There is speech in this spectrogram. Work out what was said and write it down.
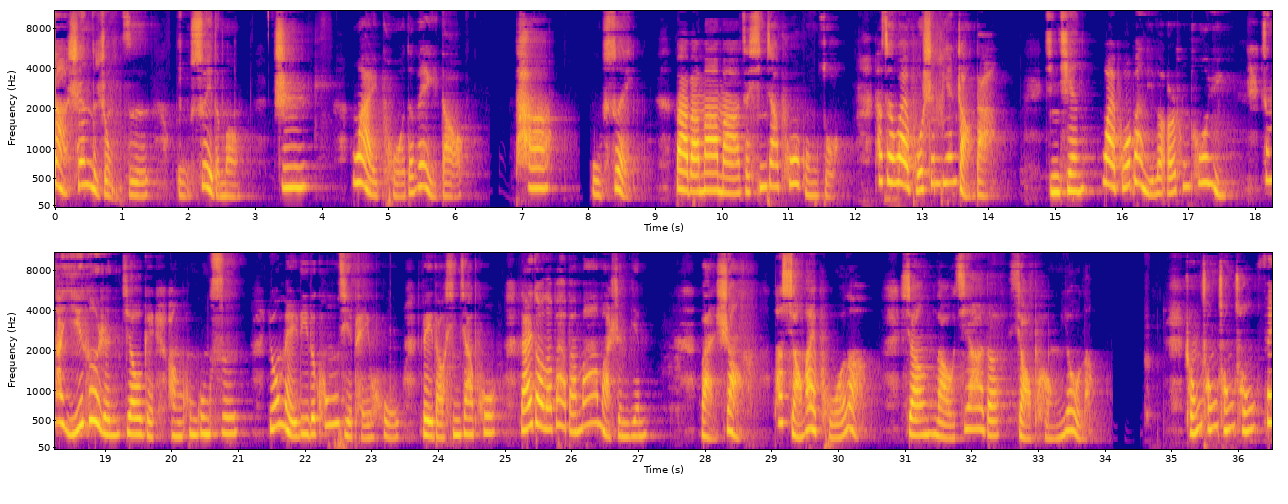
大山的种子，五岁的梦之外婆的味道。他五岁，爸爸妈妈在新加坡工作，他在外婆身边长大。今天，外婆办理了儿童托运，将他一个人交给航空公司，由美丽的空姐陪护，飞到新加坡，来到了爸爸妈妈身边。晚上。他想外婆了，想老家的小朋友了。虫虫虫虫飞，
